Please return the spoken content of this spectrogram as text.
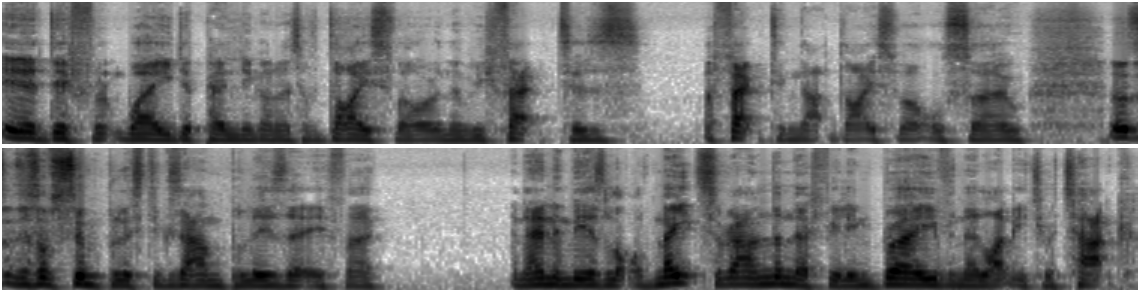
in a different way depending on a sort of dice roll and the factors affecting that dice roll. So the sort of simplest example is that if a, an enemy has a lot of mates around them, they're feeling brave and they're likely to attack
